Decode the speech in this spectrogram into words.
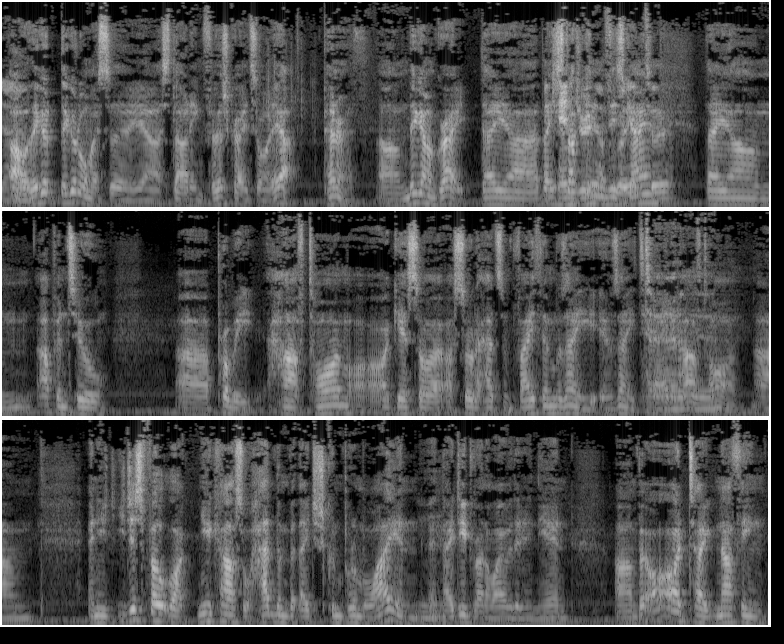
You know, Oh, they got they got almost a uh, starting first grade side out. Penrith, um, they're going great. They uh, they stuck McKendry, I in this game. too. They um, up until uh, probably half time. I I guess I, I sort of had some faith in. It was only it was only ten eight at half yeah. time. Um, and you, you just felt like Newcastle had them, but they just couldn't put them away, and, Mm. and they did run away with it in the end. Um, but I- I'd take nothing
